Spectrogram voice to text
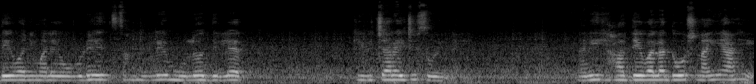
देवाने मला एवढे चांगले मुलं दिलेत की विचारायची सोय नाही. आणि हा देवाला दोष नाही आहे.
